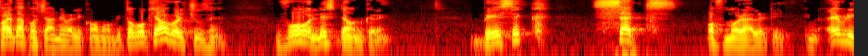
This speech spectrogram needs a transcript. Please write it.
फ़ायदा पहुँचाने वाली कौम होगी। तो वो क्या वर्च्यूज हैं? वो लिस्ट डाउन करें। Basic sets of morality in every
